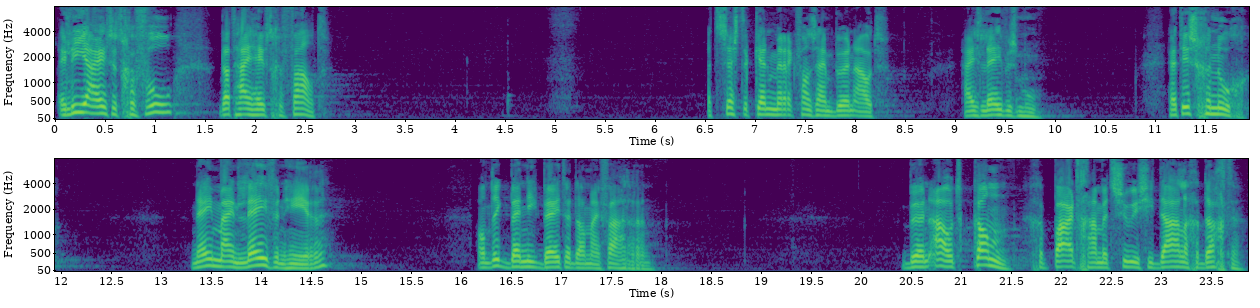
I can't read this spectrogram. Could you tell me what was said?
Elia heeft het gevoel dat hij heeft gefaald. Het zesde kenmerk van zijn burn-out. Hij is levensmoe. Het is genoeg. Neem mijn leven, heren, want ik ben niet beter dan mijn vaderen. Burn-out kan gepaard gaan met suïcidale gedachten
